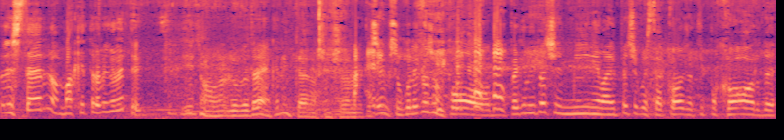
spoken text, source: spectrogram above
all'esterno, ma che tra virgolette io non lo vedrei anche all'interno sinceramente. Sì, sono quelle cose un po'. perché mi piace il minima, mi piace questa cosa tipo corde.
